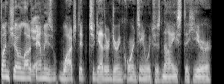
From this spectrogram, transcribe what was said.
fun show. A lot of Yeah. families watched it together during quarantine, which was nice to hear.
